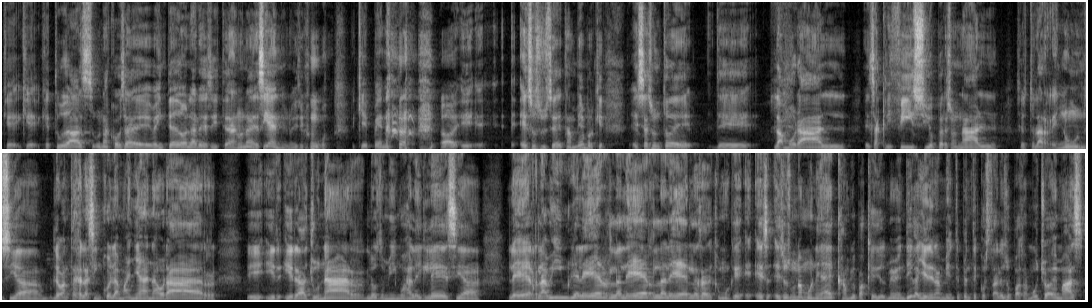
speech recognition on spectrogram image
Que, que, que, tú das una cosa de 20 dólares y te dan una de 100 y uno dice como, qué pena. eso sucede también porque ese asunto de, de, la moral, el sacrificio personal, ¿cierto? La renuncia, levantarse a las 5 de la mañana a orar, ir, ir a ayunar los domingos a la iglesia, leer la Biblia, leerla, leerla, leerla, como que eso es una moneda de cambio para que Dios me bendiga. Y en el ambiente pentecostal eso pasa mucho. Además,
